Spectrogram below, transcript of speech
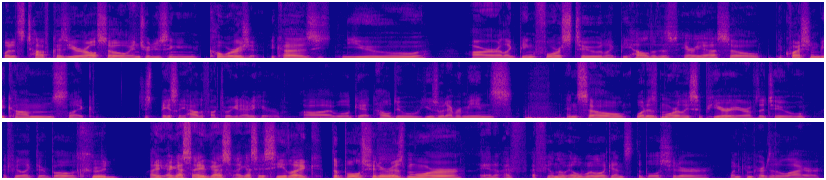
but it's tough because you're also introducing coercion because you are like being forced to like be held in this area. So the question becomes like, just basically how the fuck do I get out of here? Uh, I will get, I'll do use whatever means. And so, what is morally superior of the two? I feel like they're both Could I, I guess I guess I guess I see like the bullshitter as more. I, I feel no ill will against the bullshitter when compared to the liar,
